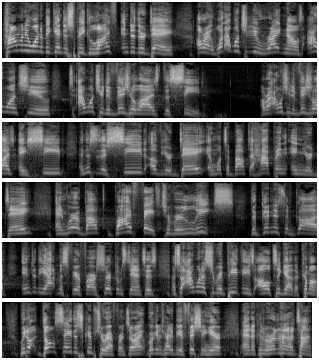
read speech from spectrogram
How many want to begin to speak life into their day? All right, what I want you to do right now is I want you to, I want you to visualize the seed. All right, I want you to visualize a seed, and this is a seed of your day and what's about to happen in your day. And we're about, by faith, to release the goodness of God into the atmosphere for our circumstances. And so I want us to repeat these all together. Come on. We don't don't say the scripture reference, all right? We're going to try to be efficient here and because uh, we're running out of time.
